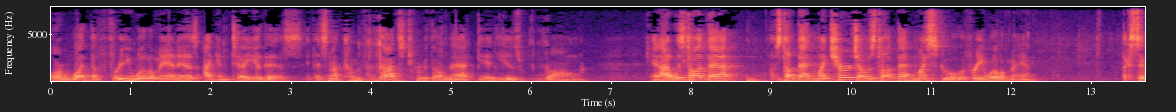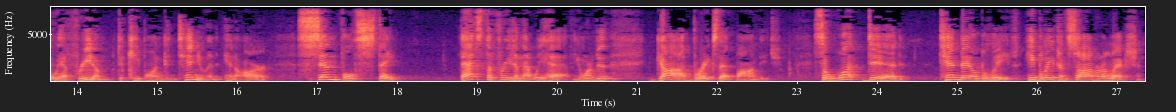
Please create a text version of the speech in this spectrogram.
or what the free will of man is, I can tell you this. If it's not coming from God's truth on that, it is wrong. And I was taught that. I was taught that in my church. I was taught that in my school, the free will of man. Like I said, we have freedom to keep on continuing in our sinful state. That's the freedom that we have. You want to do God breaks that bondage. So what did Tyndale believed. He believed in sovereign election.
